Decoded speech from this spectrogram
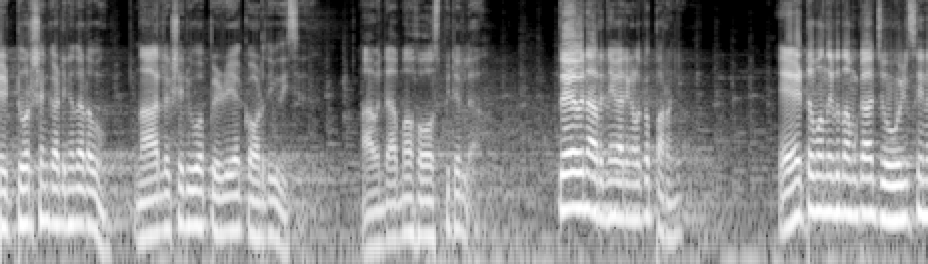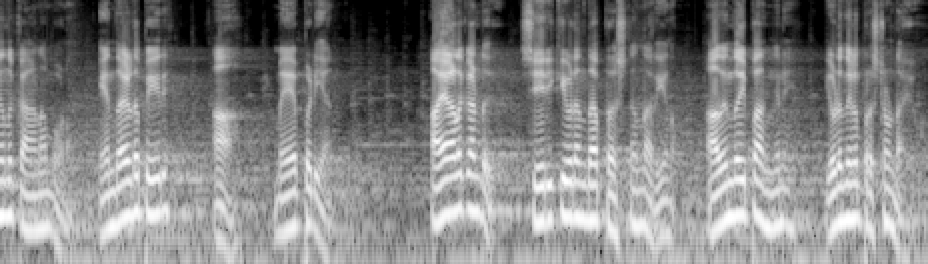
എട്ട് വർഷം കഠിന തടവും നാല് ലക്ഷം രൂപ പിഴയ കോടതി വിധിച്ച്. അവന്റെ അമ്മ ഹോസ്പിറ്റലിലാണ് ദേവൻ അറിഞ്ഞ കാര്യങ്ങളൊക്കെ പറഞ്ഞു. ഏട്ടൻ വന്നിട്ട് നമുക്ക് ആ ജോത്സ്യനെ ഒന്ന് കാണാൻ പോകണം എന്തായാലും പേര്? ആ മേപ്പടിയാൻ. അയാളെ കണ്ട് ശരിക്കും ഇവിടെ എന്താ പ്രശ്നം എന്നറിയണം അതെന്താ ഇപ്പം അങ്ങനെ? ഇവിടെ എന്തെങ്കിലും പ്രശ്നം ഉണ്ടായോ?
